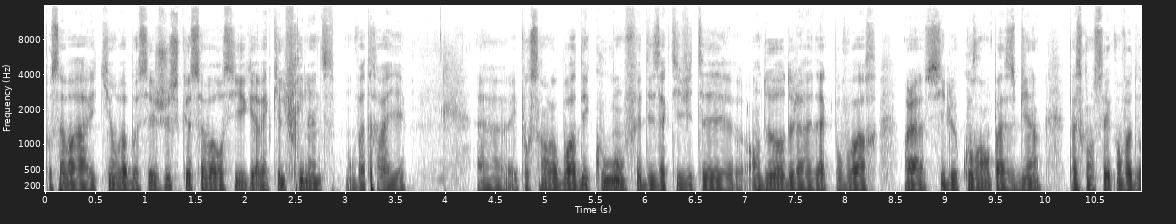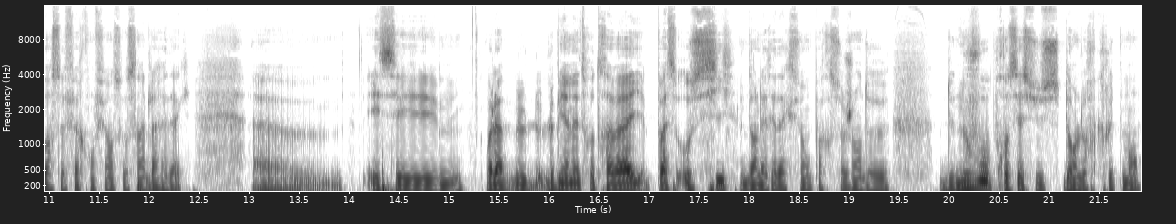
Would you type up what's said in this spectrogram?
pour savoir avec qui on va bosser, jusque savoir aussi avec quel freelance on va travailler. Euh, et pour ça, on va boire des coups, on fait des activités euh, en dehors de la rédac pour voir voilà, si le courant passe bien, parce qu'on sait qu'on va devoir se faire confiance au sein de la rédac. Euh, et c'est voilà, le, bien-être au travail passe aussi dans les rédactions par ce genre de, de nouveaux processus dans le recrutement.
